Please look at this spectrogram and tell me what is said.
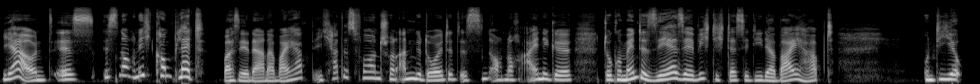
Ja, und es ist noch nicht komplett, was ihr da dabei habt. Ich hatte es vorhin schon angedeutet, es sind auch noch einige Dokumente sehr, sehr wichtig, dass ihr die dabei habt und die ihr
